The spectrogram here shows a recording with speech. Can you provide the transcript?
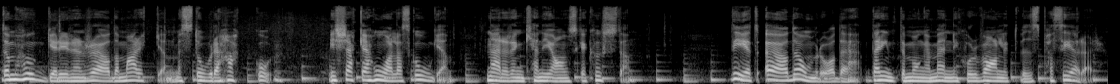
De hugger i den röda marken med stora hackor i Chakahola-skogen nära den kenyanska kusten. Det är ett öde område där inte många människor vanligtvis passerar.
